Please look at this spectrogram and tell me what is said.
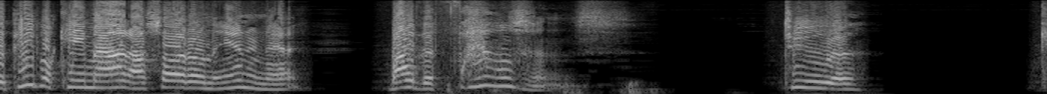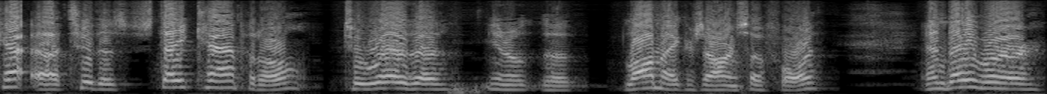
the people came out, I saw it on the internet, by the thousands to the, uh, to the state capitol, to where the, you know, the lawmakers are and so forth. And they were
